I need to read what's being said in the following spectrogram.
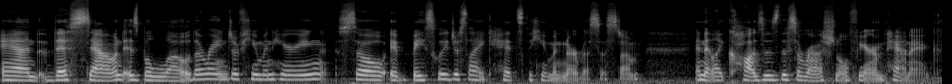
and this sound is below the range of human hearing so it basically just like hits the human nervous system and it like causes this irrational fear and panic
